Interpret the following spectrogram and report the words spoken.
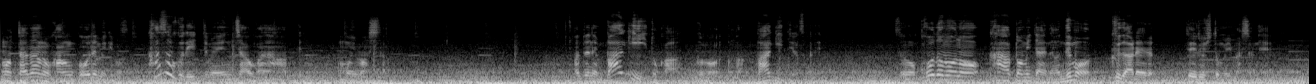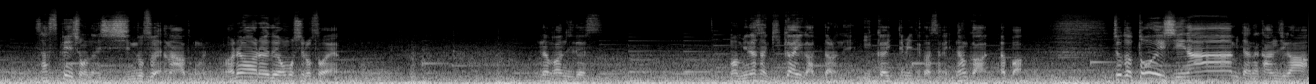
もうただの観光でも行けます。家族で行ってもええんちゃうかなって思いました。あとねバギーとかこのなんかバギーっていうんですかね。その子供のカートみたいなのでも下れてる人もいましたね。サスペンションないししんどそうやなと思って。あれはあれで面白そうや。こんな感じです。まあ皆さん機会があったらね一回行ってみてください。なんかやっぱちょっと遠いしなーみたいな感じが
